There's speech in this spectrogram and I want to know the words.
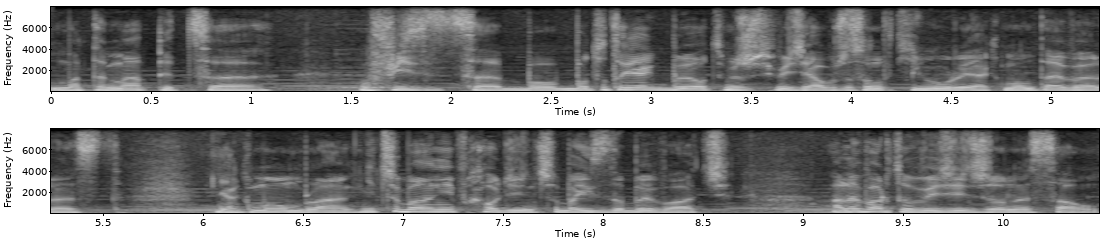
matematyce, o fizyce, bo, bo to tak jakby o tym, że się wiedziało, że są takie góry jak Mount Everest, jak Mont Blanc. Nie trzeba na nie wchodzić, nie trzeba ich zdobywać, ale warto wiedzieć, że one są.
